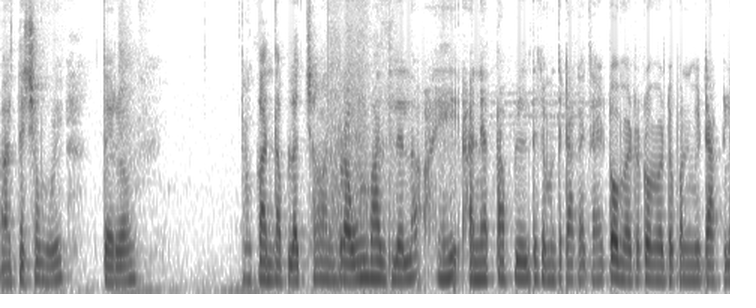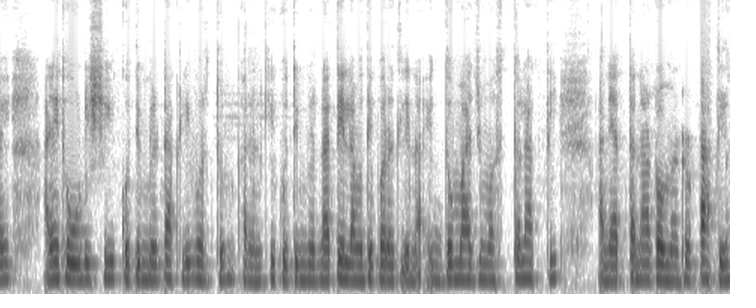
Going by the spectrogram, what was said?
त्याच्यामुळे तर कांदा आपला छान ब्राऊन भाजलेला आहे आणि आता आपल्याला त्याच्यामध्ये टाकायचं आहे टोमॅटो टोमॅटो पण मी टाकलं आहे आणि थोडीशी कोथिंबीर टाकली वरतून कारण की कोथिंबीर ना तेलामध्ये परतली ना एकदम भाजी मस्त लागते. आणि आत्ता ना टोमॅटो टाकलं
